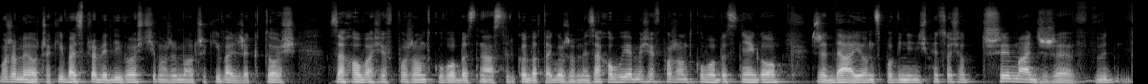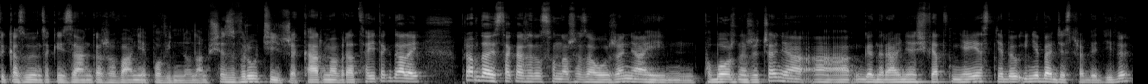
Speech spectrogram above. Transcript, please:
Możemy oczekiwać sprawiedliwości, możemy oczekiwać, że ktoś zachowa się w porządku wobec nas tylko dlatego, że my zachowujemy się w porządku wobec niego, że dając powinniśmy coś otrzymać, że wy- wykazując jakieś zaangażowanie powinno nam się zwrócić, że karma wraca i tak dalej. Prawda jest taka, że to są nasze założenia i pobożne życzenia, a generalnie świat nie jest, nie był i nie będzie sprawiedliwy.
